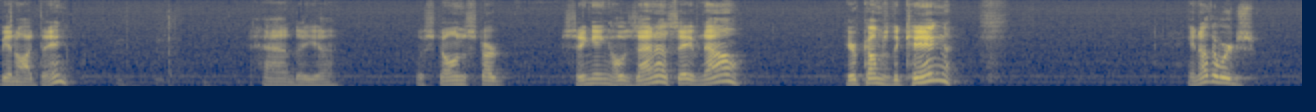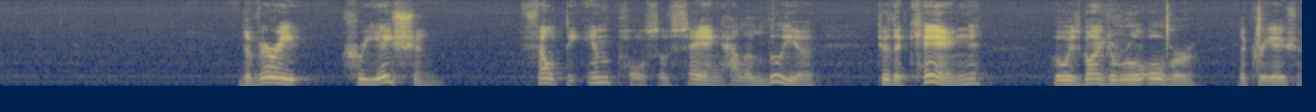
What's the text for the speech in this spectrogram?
be an odd thing. And the, uh, the stones start singing, Hosanna, save now. Here comes the king. In other words, the very creation felt the impulse of saying hallelujah to the king who is going to rule over the creation.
